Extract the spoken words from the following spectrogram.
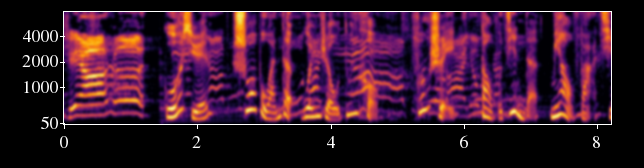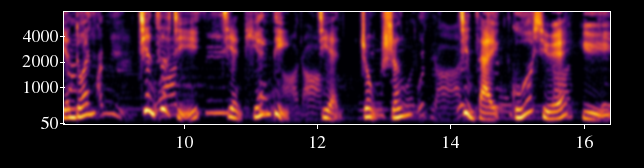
下人。国学说不完的温柔敦厚，风水道不尽的妙法千端，见自己，见天地，见众生，尽在国学与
